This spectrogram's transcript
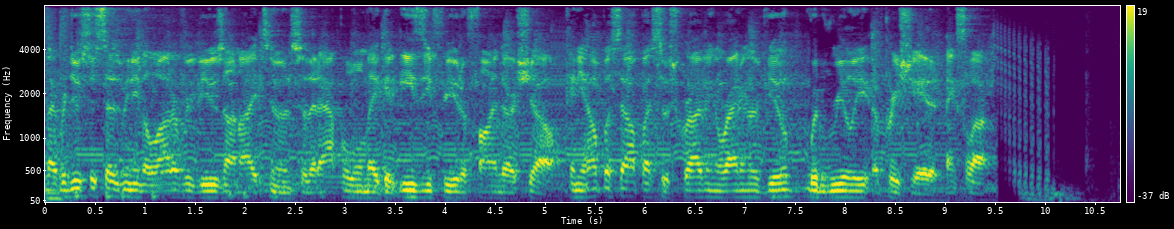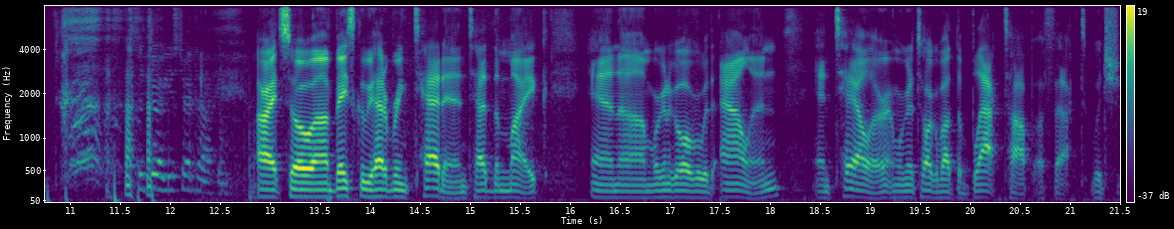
My producer says we need a lot of reviews on iTunes so that Apple will make it easy for you to find our show. Can you help us out by subscribing and writing a review? Would really appreciate it. Thanks a lot. So Joe, you start talking. All right, so uh, basically we had to bring Ted in, Ted the mic, and um, we're going to go over with Allen and Taylor, and we're going to talk about the blacktop effect, which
